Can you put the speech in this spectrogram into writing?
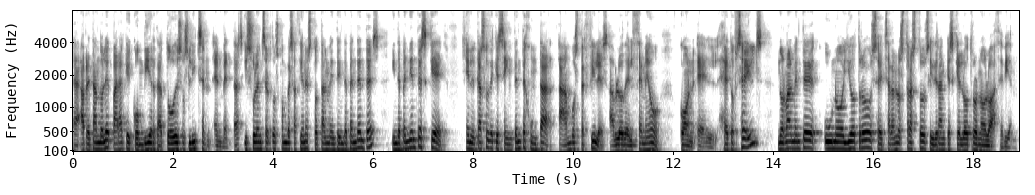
eh, apretándole para que convierta todos esos leads en, ventas. Y suelen ser dos conversaciones totalmente independientes, independientes que en el caso de que se intente juntar a ambos perfiles, hablo del CMO con el Head of Sales, normalmente uno y otro se echarán los trastos y dirán que es que el otro no lo hace bien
